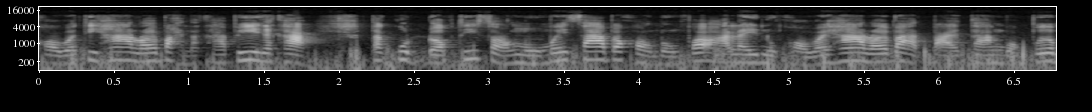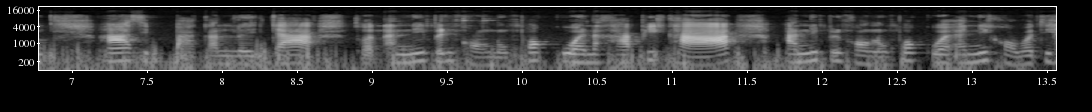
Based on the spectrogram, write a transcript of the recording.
ขอไว้ที่ 500 บาทนะคะ พี่นะคะ ตะกรุดดอกที่ 2 หนูไม่ทราบว่าของหลวงพ่ออะไรหนูขอไว้ 500 บาทปลายทางบอกเพิ่ม 50 บาทกันเลยจ้าส่วนอันนี้เป็นของหลวงพ่อกลวยนะคะ พี่ขา อันนี้เป็นของหลวงพ่อกลวย อันนี้ขอไว้ที่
